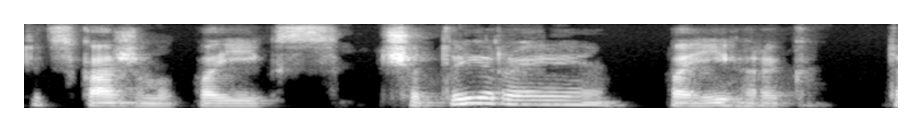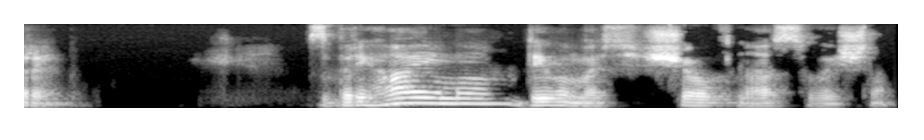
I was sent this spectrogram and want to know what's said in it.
тут скажемо PX4, PY3. Зберігаємо, дивимось, що в нас вийшло.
